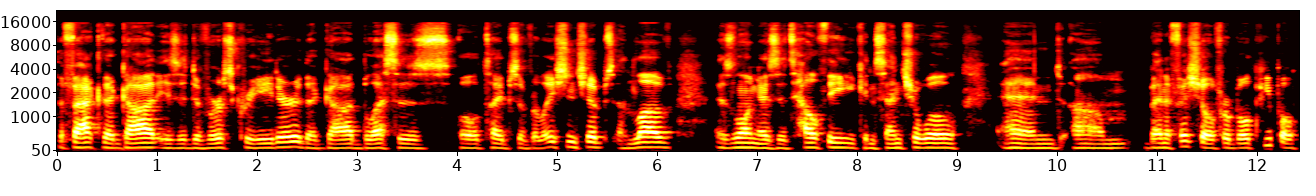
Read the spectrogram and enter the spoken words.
the fact that God is a diverse creator, that God blesses all types of relationships and love as long as it's healthy, consensual, and um, beneficial for both people.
